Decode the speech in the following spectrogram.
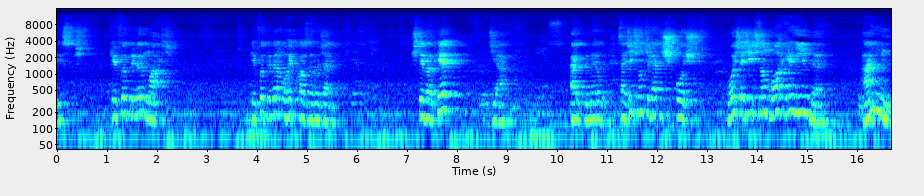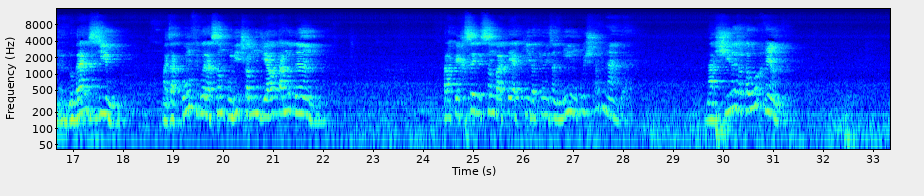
É isso. Quem foi o primeiro morte? Quem foi o primeiro a morrer por causa do Evangelho? Estevão o quê? O diabo. Era o primeiro. Se a gente não tiver disposto, hoje a gente não morre ainda. Ainda. No Brasil, mas a configuração política mundial está mudando. Para a perseguição bater aqui daqui uns aninhos não custa nada. Na China já estão morrendo.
